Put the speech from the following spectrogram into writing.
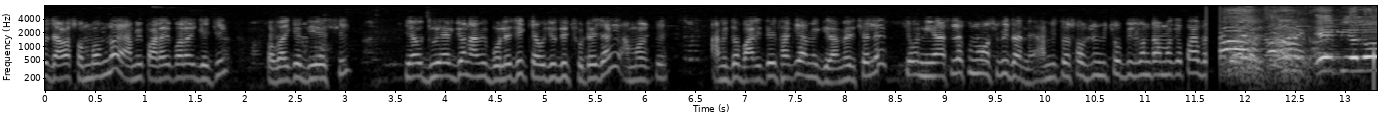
তো যাওয়া সম্ভব নয় আমি পাড়ায় পাড়ায় গেছি সবাইকে দিয়ে এসেছি। কেউ দু একজন আমি বলেছি কেউ যদি ছুটে যায় আমাকে আমি তো বাড়িতেই থাকি আমি গ্রামের ছেলে কেউ নিয়ে আসলে কোনো অসুবিধা নেই আমি তো সবসময় চব্বিশ ঘণ্টা আমাকে পাবে এই বিএলও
